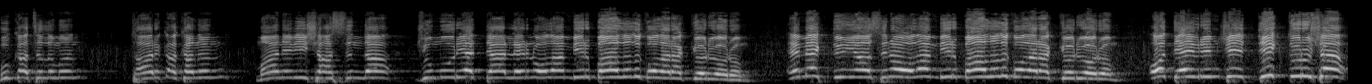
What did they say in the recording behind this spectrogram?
bu katılımın Tarık Akan'ın manevi şahsında Cumhuriyet değerlerine olan bir bağlılık olarak görüyorum. Emek dünyasına olan bir bağlılık olarak görüyorum. O devrimci dik duruşa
